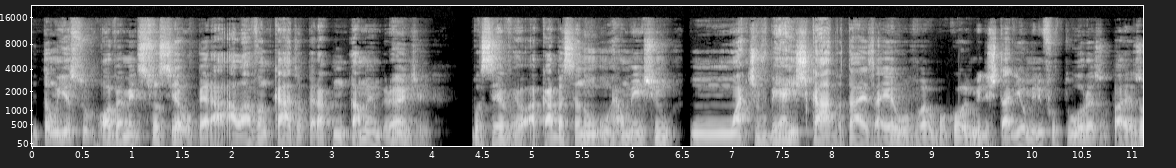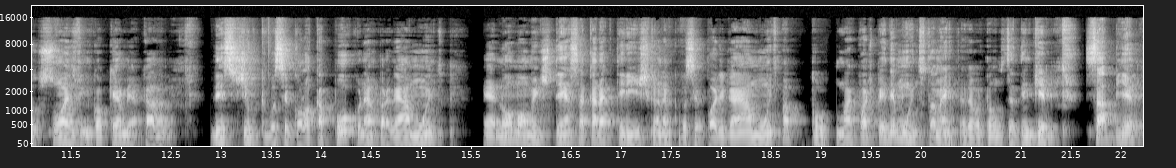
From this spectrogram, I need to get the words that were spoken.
Então isso, obviamente, se você operar alavancado, operar com um tamanho grande, você acaba sendo um, realmente um, um, ativo bem arriscado, tá? Isso aí eu, eu, eu me listaria o mini futuro, as, as opções, enfim, qualquer mercado desse tipo que você coloca pouco, né, para ganhar muito, é, normalmente tem essa característica, né? Que você pode ganhar muito, mas, mas, pode perder muito também, entendeu? Então você tem que saber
